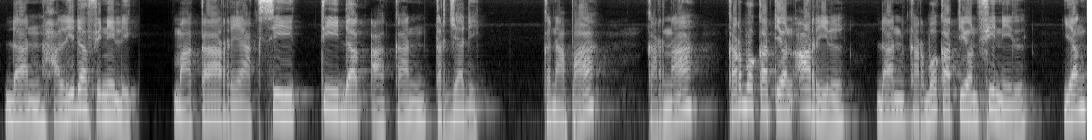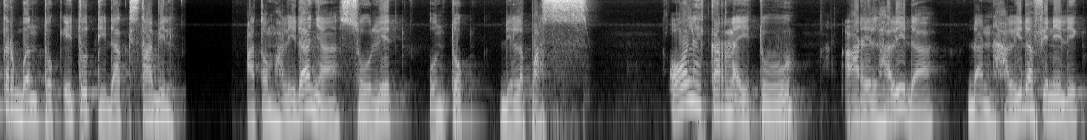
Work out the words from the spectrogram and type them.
dan halida vinilik, maka reaksi tidak akan terjadi. Kenapa? Karena karbokation aril dan karbokation vinil yang terbentuk itu tidak stabil. Atom halidanya sulit untuk dilepas. Oleh karena itu, aril halida dan halida vinilik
